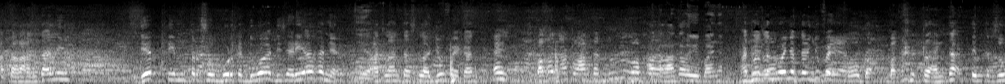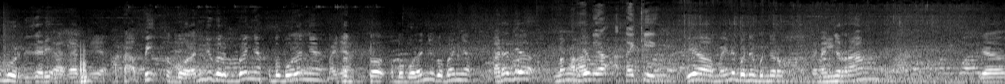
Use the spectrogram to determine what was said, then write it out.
Atalanta nih dia tim tersubur kedua di Serie A kan ya Iya. Atlanta setelah Juve kan Eh, bahkan Atlanta dulu apa? Atalanta lebih banyak Atlanta lebih banyak dari Juve Iya. oh bah- bahkan Atlanta tim tersubur di Serie A kan Iya. tapi kebobolannya juga lebih banyak kebobolannya Banyak. Ke- ke- kebobolan juga banyak karena dia emang karena dia, dia attacking Iya, mainnya bener-bener main nyerang. Ya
